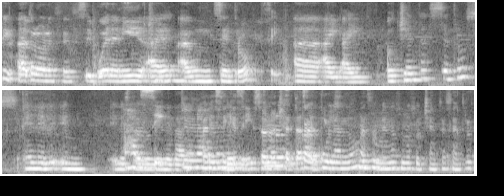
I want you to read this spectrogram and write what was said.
sí, cuatro horas. Si pueden ir a, a un centro, sí. Uh, hay, hay 80 centros en el... En, el estado sí, de Nevada. Parece que sí, son 80 calculan, ¿no? Más o menos unos 80 centros.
